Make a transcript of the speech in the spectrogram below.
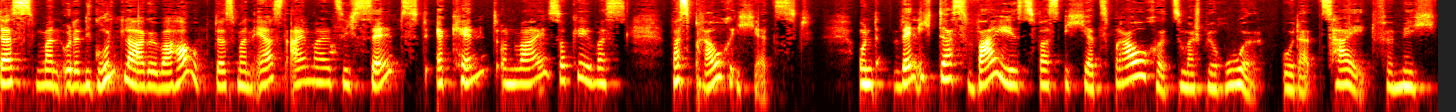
dass man oder die Grundlage überhaupt, dass man erst einmal sich selbst erkennt und weiß, okay, was, was brauche ich jetzt? Und wenn ich das weiß, was ich jetzt brauche, zum Beispiel Ruhe oder Zeit für mich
